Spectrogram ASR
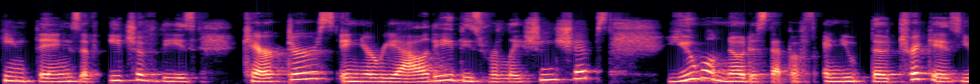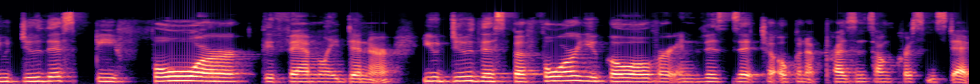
things of each of these characters in your reality, these relationships, you will notice that. Bef- and you, the trick is you do this before the family dinner. You do this before you go over and visit to open up presents on Christmas Day.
